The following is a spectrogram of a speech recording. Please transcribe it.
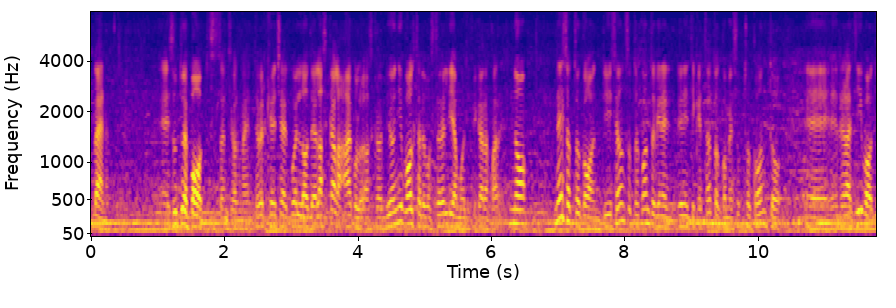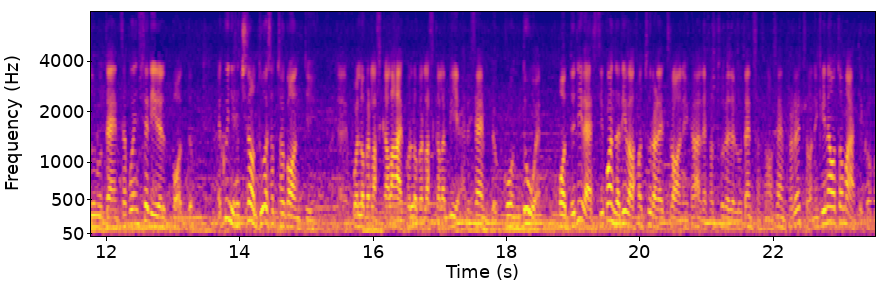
Bene, eh, su due pod sostanzialmente, perché c'è quello della scala A, quello della scala B. Ogni volta devo stare lì a modificare a fare. No, nei sottoconti, se un sottoconto viene, viene etichettato come sottoconto eh, relativo ad un'utenza, può inserire il pod. E quindi se ci sono due sottoconti quello per la scala A e quello per la scala B, ad esempio, con due pod diversi, quando arriva la fattura elettronica, le fatture dell'utenza sono sempre elettroniche, in automatico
